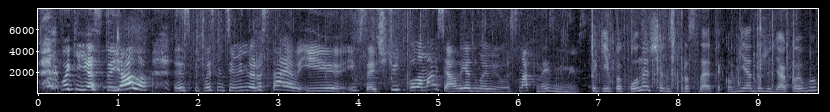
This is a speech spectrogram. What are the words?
Поки я стояла е, з підписницею, він не розтаяв і, і все. Чуть-чуть поламався, але я думаю, смак не змінився. Такий пакуночок з браслетиком. Я дуже дякую вам.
